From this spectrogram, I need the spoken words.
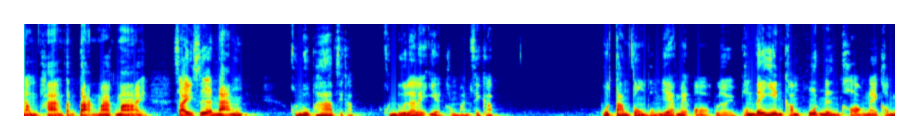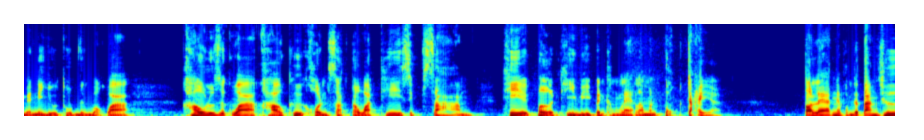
นำทางต่างๆ มากมาย ใส่เสื้อหนัง คุณดูภาพสิครับ คุณดูรายละเอียดของมันสิครับ พูดตามตรงผมแยกไม่ออกเลย ผมได้ยินคำพูดหนึ่งของในคอมเมนต์ใน YouTube หนึ่งบอกว่า เขารู้สึกว่าเขาคือคนศตวรรษที่ 13 ที่เปิดทีวีเป็นครั้งแรกแล้วมันตกใจอะตอนแรกเนี่ยผมจะตั้งชื่อ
